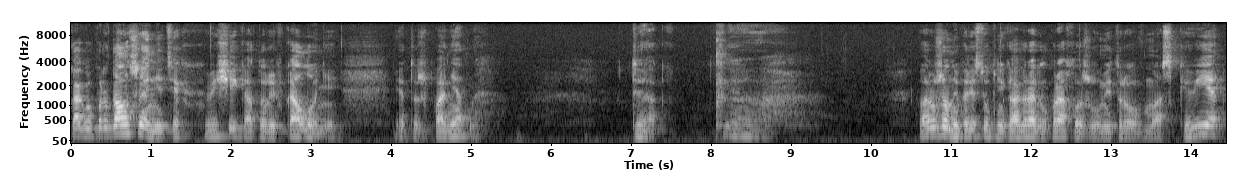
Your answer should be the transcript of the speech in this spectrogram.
как бы продолжение тех вещей, которые в колонии. Это же понятно. Так. Вооруженный преступник ограбил прохожего метро в Москве.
